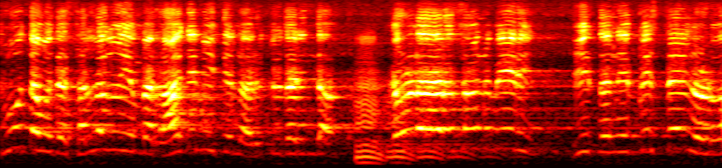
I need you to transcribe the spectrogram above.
ತೂತವದ ಸಲ್ಲದು ಎಂಬ ರಾಜನೀತಿಯನ್ನು ಅರಿತುದರಿಂದ ಕರುಣಾರಸವನ್ನು ಮೀರಿ ಈತನ್ನು ಎಬ್ಬಿಸ್ತೇನೆ ನೋಡುವ.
